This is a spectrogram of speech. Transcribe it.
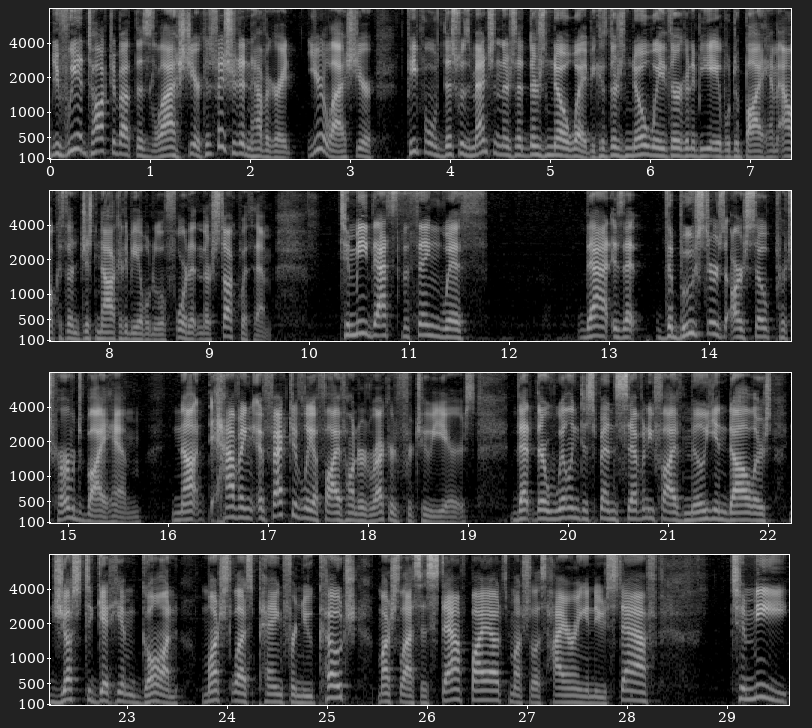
if we had talked about this last year because Fisher didn't have a great year last year. People, this was mentioned. They said there's no way because there's no way they're going to be able to buy him out because they're just not going to be able to afford it and they're stuck with him. To me, that's the thing with that is that the boosters are so perturbed by him not having effectively a 500 record for two years that they're willing to spend $75 million just to get him gone, much less paying for new coach, much less his staff buyouts, much less hiring a new staff. To me,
